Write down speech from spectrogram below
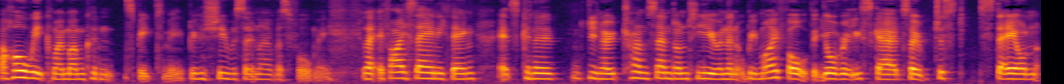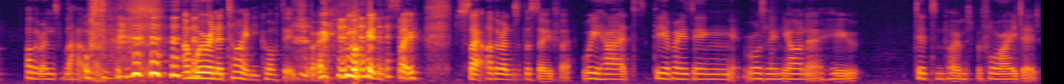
a whole week. My mum couldn't speak to me because she was so nervous for me. Like, if I say anything, it's gonna, you know, transcend onto you, and then it'll be my fault that you're really scared. So just stay on other ends of the house. and we're in a tiny cottage, bear in mind. So just like other ends of the sofa. We had the amazing Rosalind Jana who did some poems before I did.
